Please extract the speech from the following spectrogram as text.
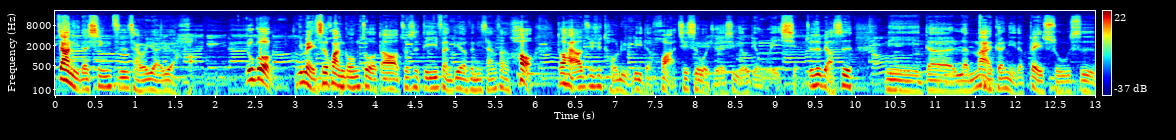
这样你的薪资才会越来越好。如果你每次换工作都要就是第一份、第二份、第三份后都还要继续投履历的话，其实我觉得是有点危险，就是表示你的人脉跟你的背书是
